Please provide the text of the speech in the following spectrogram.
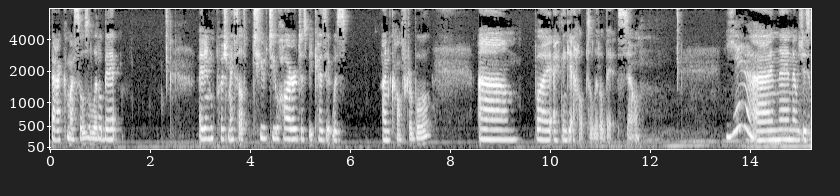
back muscles a little bit. I didn't push myself too, too hard just because it was uncomfortable. Um, but I think it helped a little bit, so yeah, and then I was just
